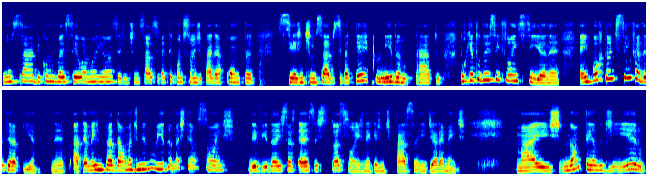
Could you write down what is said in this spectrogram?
não sabe como vai ser o amanhã, se a gente não sabe se vai ter condições de pagar a conta, se a gente não sabe se vai ter comida no prato, porque tudo isso influencia, né? É importante sim fazer terapia, né? Até mesmo para dar uma diminuída nas tensões devido a essas, a essas situações, né, que a gente passa aí diariamente. Mas não tendo dinheiro,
